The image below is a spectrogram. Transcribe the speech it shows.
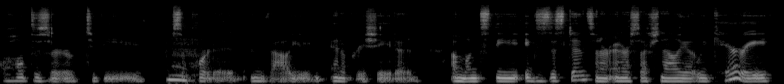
all deserve to be mm. supported and valued and appreciated amongst the existence and our intersectionality that we carry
